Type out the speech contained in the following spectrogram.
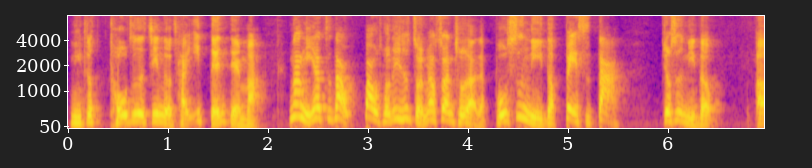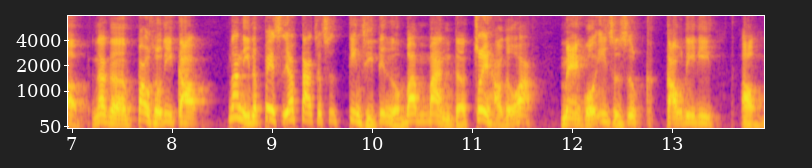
你的投资的金额才一点点嘛。那你要知道报酬率是怎么样算出来的？不是你的 base 大，就是你的呃那个报酬率高。那你的 base 要大，就是定期定额，慢慢的，最好的话，美国一直是高利率哦，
